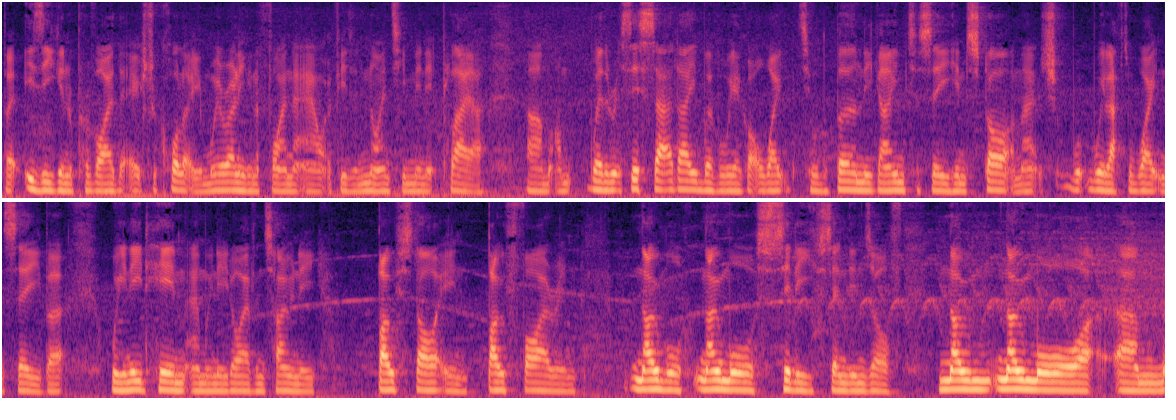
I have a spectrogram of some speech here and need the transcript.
but is he going to provide the extra quality? And we're only going to find that out if he's a 90 minute player. Um, um, whether it's this Saturday, whether we've got to wait until the Burnley game to see him start a match, we'll have to wait and see. But we need him and we need Ivan Toney, both starting, both firing. No more, no more silly sendings off no no more um,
